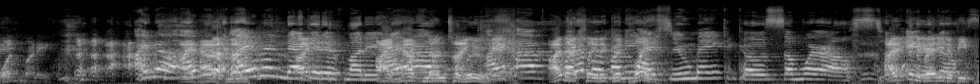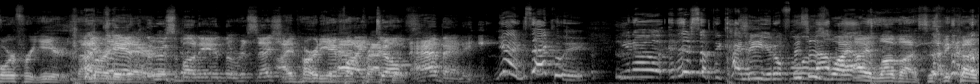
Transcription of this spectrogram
What money? I know. I'm, have in, none- I'm in negative money. I have none to I lose. can't- I have I'm actually in a good money place. I do make goes somewhere else. to I've been pay ready to be poor for years. I I'm already can't lose money in the recession. I've already if had I practice. don't have any. Yeah, exactly. You know, and there's something kind of See, beautiful this is about why that. I love us. Is because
